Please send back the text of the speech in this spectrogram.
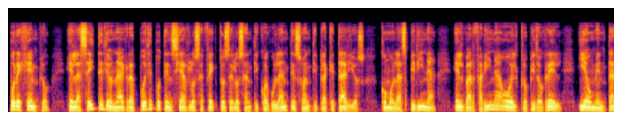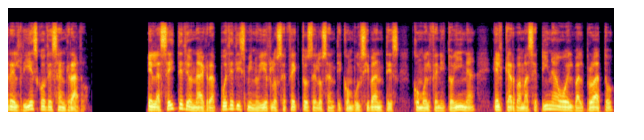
Por ejemplo, el aceite de onagra puede potenciar los efectos de los anticoagulantes o antiplaquetarios, como la aspirina, el barfarina o el clopidogrel, y aumentar el riesgo de sangrado. El aceite de onagra puede disminuir los efectos de los anticonvulsivantes, como el fenitoína, el carbamazepina o el valproato,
